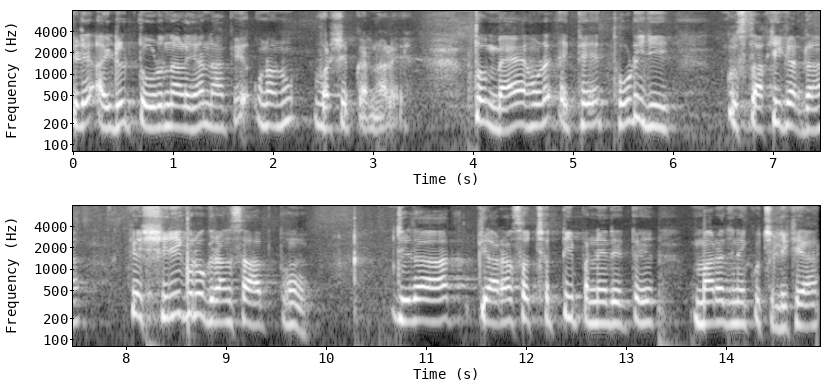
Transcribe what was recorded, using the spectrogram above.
ਜਿਹੜੇ ਆਈਡਲ ਤੋੜਨ ਵਾਲੇ ਆ ਨਾ ਕਿ ਉਹਨਾਂ ਨੂੰ ਵਰਸ਼ਿਪ ਕਰਨ ਵਾਲੇ। ਤੋਂ ਮੈਂ ਹੁਣ ਇੱਥੇ ਥੋੜੀ ਜੀ ਗੁਸਤਾਖੀ ਕਰਦਾ ਕਿ ਸ੍ਰੀ ਗੁਰੂ ਗ੍ਰੰਥ ਸਾਹਿਬ ਤੋਂ ਜਿਹੜਾ 1136 ਪੰਨੇ ਦੇ ਉੱਤੇ ਮਹਾਰਾਜ ਨੇ ਕੁਝ ਲਿਖਿਆ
